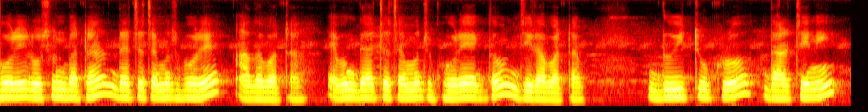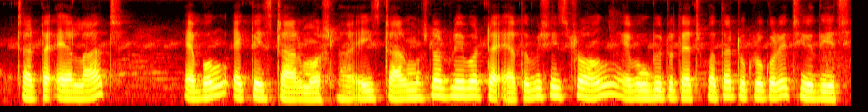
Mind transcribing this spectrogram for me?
ভরে রসুন বাটা, দেড় চা চামচ ভরে আদা বাটা এবং দেড় চা চামচ ভরে একদম জিরা বাটা। দুই টুকরো দারচিনি, চারটা এলাচ এবং একটা স্টার মশলা। এই স্টার মশলার ফ্লেভারটা এত বেশি স্ট্রং এবং দুটো তেজপাতা টুকরো করে ছিঁড়ে দিয়েছি।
